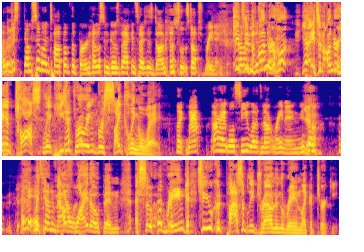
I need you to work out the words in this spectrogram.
And then just dumps him on top of the birdhouse and goes back inside his doghouse till it stops raining. It's like an dumps- underhand, yeah, it's an underhand toss. Like he's throwing recycling away. like whap. All right, we'll see you when it's not raining. Yeah. know? I think With your mouth callous. wide open, so rain, so you could possibly drown in the rain like a turkey.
